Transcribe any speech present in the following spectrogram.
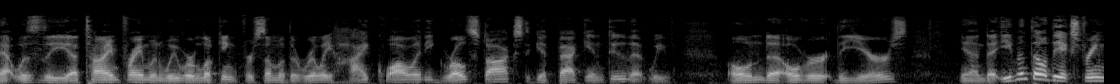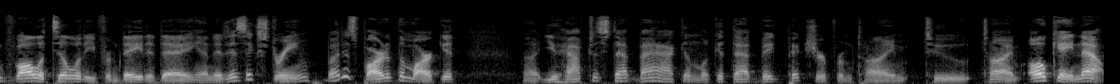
That was the uh, time frame when we were looking for some of the really high quality growth stocks to get back into that we've owned uh, over the years. And uh, even though the extreme volatility from day to day, and it is extreme, but it's part of the market, uh, you have to step back and look at that big picture from time to time. Okay, now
